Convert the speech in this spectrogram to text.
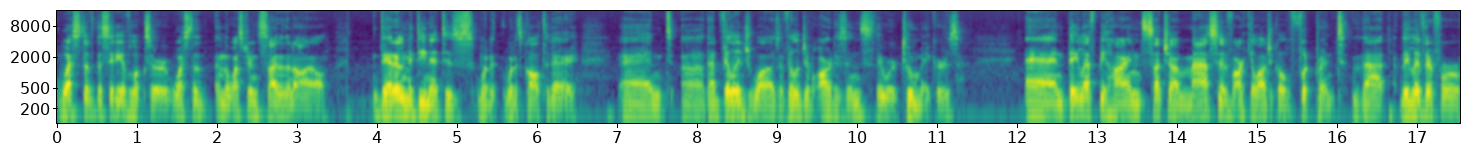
west of the city of Luxor, west of on the western side of the Nile. Deir el Medinet is what it, what it's called today, and uh, that village was a village of artisans. They were tomb makers, and they left behind such a massive archaeological footprint that they lived there for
